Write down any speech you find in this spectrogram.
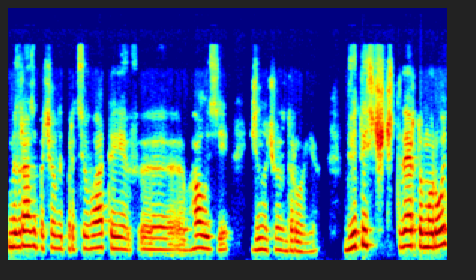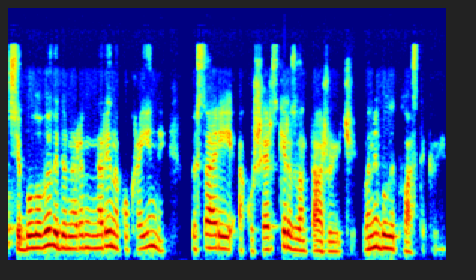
І ми зразу почали працювати в, е, галузі жіночого здоров'я. У 2004 році було виведено на ринок України писарії акушерські розвантажуючі. Вони були пластикові.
